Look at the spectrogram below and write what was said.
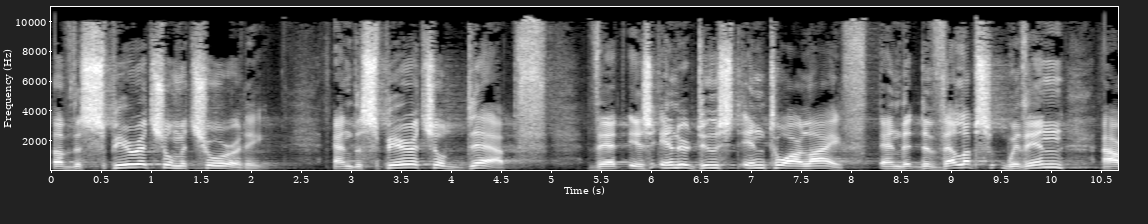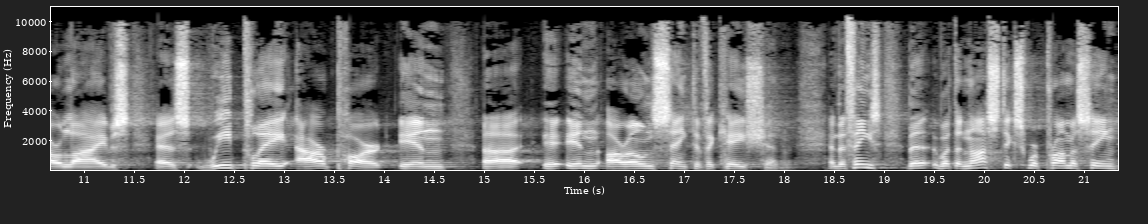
of the spiritual maturity and the spiritual depth that is introduced into our life and that develops within our lives as we play our part in uh, in our own sanctification. And the things that what the Gnostics were promising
